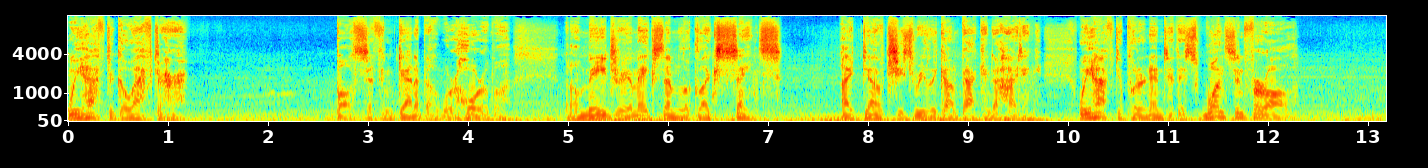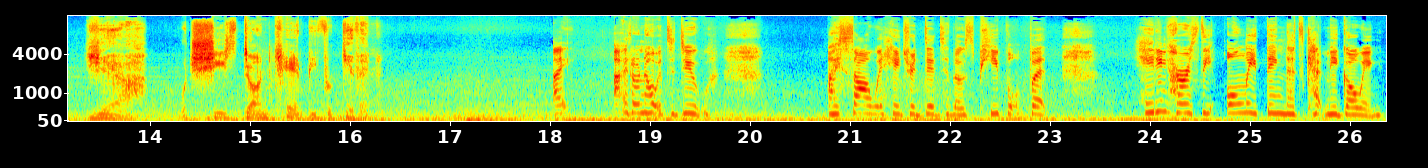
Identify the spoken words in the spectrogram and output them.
We have to go after her. Balseph and Ganabelt were horrible, but Almeidrea makes them look like saints. I doubt she's really gone back into hiding. We have to put an end to this once and for all. Yeah, what she's done can't be forgiven. I I don't know what to do. I saw what hatred did to those people, but hating her is the only thing that's kept me going.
